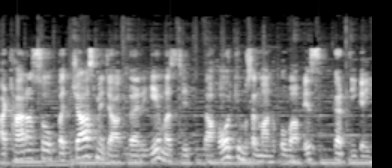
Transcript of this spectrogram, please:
1850 में जाकर ये मस्जिद लाहौर के मुसलमानों को वापस कर दी गई।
